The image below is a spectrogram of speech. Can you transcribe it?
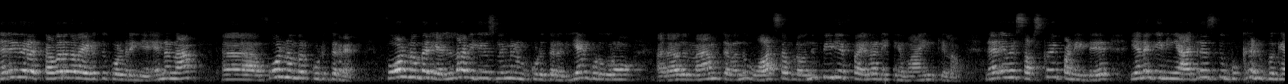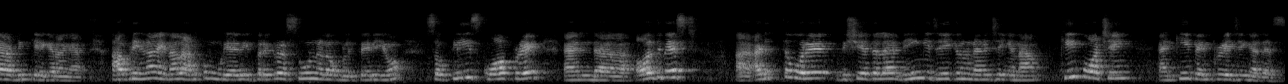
நிறைய பேர் தவறுதலாக எடுத்துக்கொள்கிறீங்க என்னன்னா ஃபோன் நம்பர் கொடுத்துட்றேன். ஃபோன் நம்பர் எல்லா வீடியோஸ்லையுமே நம்ம கொடுத்துறது. ஏன் கொடுக்குறோம்? அதாவது மேம்கிட்ட வந்து வாட்ஸ்அப்பில் வந்து பிடிஎஃப் ஃபைலாக நீங்கள் வாங்கிக்கலாம். நிறைய பேர் சப்ஸ்கிரைப் பண்ணிட்டு எனக்கு நீங்கள் அட்ரஸ்க்கு புக் அனுப்புங்க அப்படின்னு கேட்குறாங்க அப்படின்னா என்னால் அனுப்ப முடியாது. இப்போ இருக்கிற சூழ்நிலை உங்களுக்கு தெரியும். So please cooperate and all the best அடுத்த ஒரு விஷயத்தில் நீங்கள் ஜெயிக்கணும்னு நினச்சிங்கன்னா கீப் வாட்சிங் and keep encouraging others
